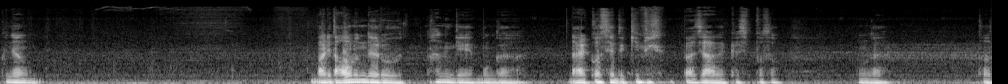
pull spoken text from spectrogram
그냥 말이 나오는 대로 하는 게 뭔가 날 것의 느낌이 나지 않을까 싶어서 뭔가 더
